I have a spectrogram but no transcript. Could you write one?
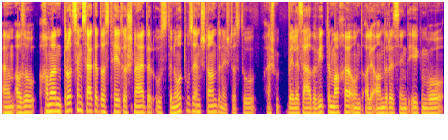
Ähm, also kann man trotzdem sagen, dass Helga Schneider aus der Not heraus entstanden ist, dass du hast selber weitermachen und alle anderen sind irgendwo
